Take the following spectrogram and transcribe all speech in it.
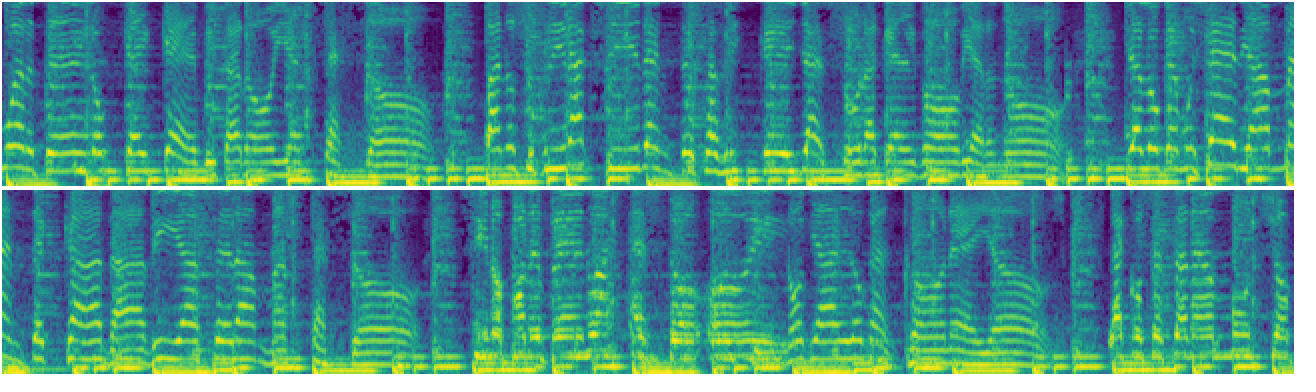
muertes lo que hay que evitar hoy es eso, para no sufrir accidentes. Así que ya es hora que el gobierno dialogue muy seriamente, cada día será más teso. Si no ponen freno a esto hoy, no dialogan con ellos. La cosa estará mucho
